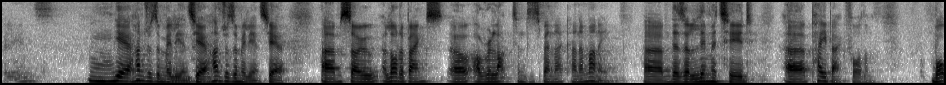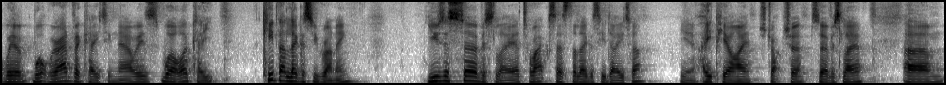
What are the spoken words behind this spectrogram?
Billions? Mm, yeah, hundreds of millions. Yeah, hundreds of millions. Yeah. Um, so a lot of banks are, are, reluctant to spend that kind of money. Um, there's a limited uh, payback for them what we're, what we're advocating now is well, okay, keep that legacy running, use a service layer to access the legacy data, you know, API structure, service layer, um,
